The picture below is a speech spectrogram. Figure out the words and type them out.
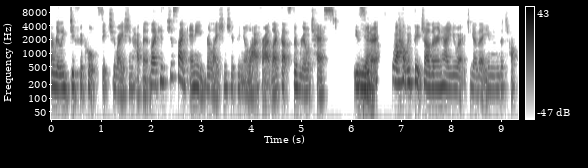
a really difficult situation happens like it's just like any relationship in your life right like that's the real test is yeah. you know well with each other and how you work together in the tough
